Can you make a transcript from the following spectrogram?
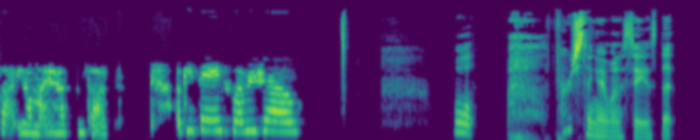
Thought y'all might have some thoughts. Okay, thanks. Love your show. Well, first thing I want to say is that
